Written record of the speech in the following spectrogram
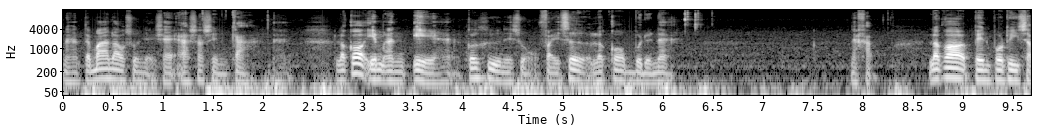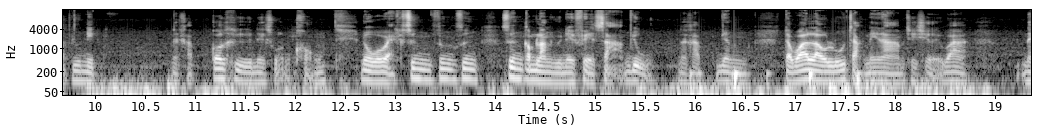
นะแต่บ้านเราส่วนใหญ่ใช้แอสตราเซเนกานะฮะแล้วก็ mRNA ฮะก็คือในส่วนของไฟเซอร์แล้วก็โมเดอร์นานะครับแล้วก็เป็น protein subunit นะครับก็คือในส่วนของ n o v a v a x ซึ่งซึ่งซึ่งซึ่งกำลังอยู่ใน phase 3 อยู่ นะครับยังแต่ว่าเรารู้จักในนามเฉยๆว่าใน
